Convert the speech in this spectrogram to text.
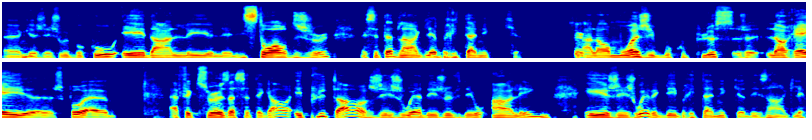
mmh. que j'ai joué beaucoup. Et dans l'histoire du jeu, c'était de l'anglais britannique. Alors, moi, j'ai beaucoup plus l'oreille, je ne sais pas, affectueuse à cet égard. Et plus tard, j'ai joué à des jeux vidéo en ligne et j'ai joué avec des Britanniques, des Anglais.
